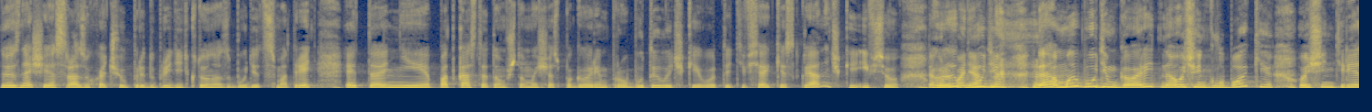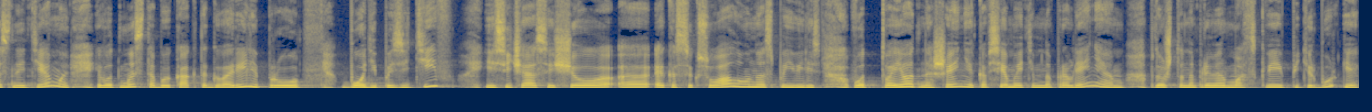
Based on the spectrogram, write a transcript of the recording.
Ну, я, знаешь, я сразу хочу предупредить, кто нас будет смотреть. Это не подкаст о том, что мы сейчас поговорим про бутылочки, вот эти всякие скляночки, и все. Мы будем, да, мы будем говорить на очень глубокие, очень интересные темы. И вот мы с тобой как-то говорили про бодипозитив, и сейчас еще э, экосексуалы у нас появились. Вот твое отношение ко всем этим направлениям, потому что, например, в Москве и Петербурге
